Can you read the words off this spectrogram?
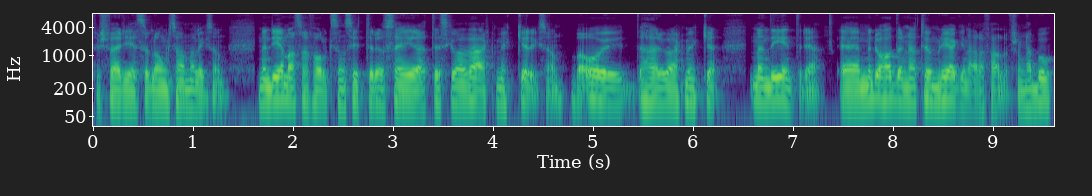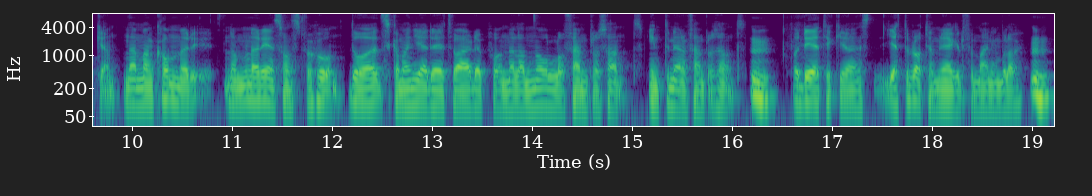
för Sverige är så långsamma liksom. Men det är en massa folk som sitter och säger att det ska vara värt mycket liksom. Bara oj, det här är värt mycket. Men det är inte det. Eh, men då hade den här tumregeln i alla fall från den här boken. När man kommer, när det är en sån situation, då ska man ge det ett värde på mellan 0 0 och 5 procent. Inte mer än 5 procent. Mm. Och det tycker jag är en jättebra tumregel för miningbolag. Mm.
